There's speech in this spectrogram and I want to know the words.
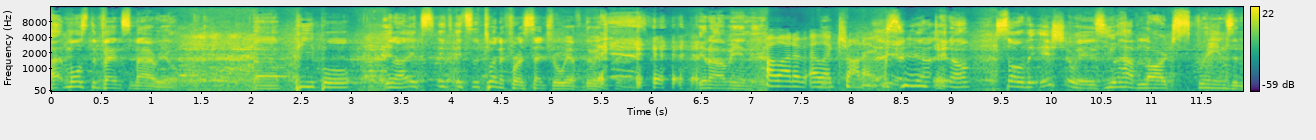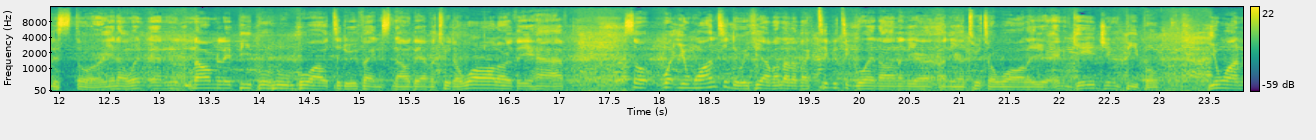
at most events, Mario, uh, people, you know, it's it, it's the 21st century way of doing things. you know, what I mean, A lot of electronics. yeah, you know. So the issue is you have large screens in the store, you know, when, and normally people who go out to do events now they have a Twitter wall or they have. So what you want to do if you have a lot of activity going on on your on your Twitter wall or you're engaging people, you want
